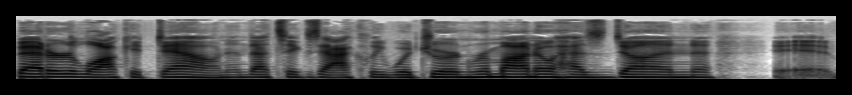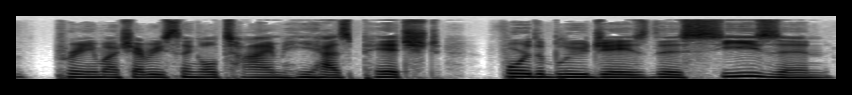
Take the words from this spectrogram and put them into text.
better lock it down. And that's exactly what Jordan Romano has done eh, pretty much every single time he has pitched for the Blue Jays this season.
